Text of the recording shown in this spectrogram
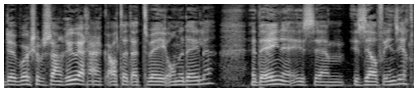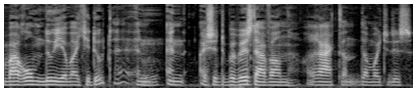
de workshops bestaan ruwweg eigenlijk altijd uit twee onderdelen. Het ene is, ehm, is zelfinzicht. Waarom doe je wat je doet? En, Mhm. en als je er bewust daarvan raakt, dan, dan word je dus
